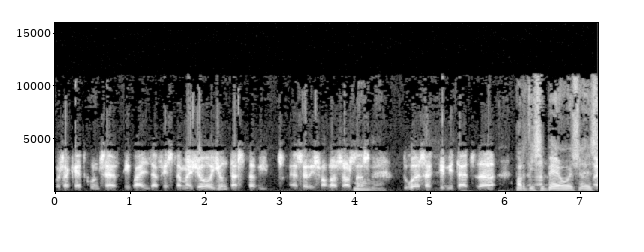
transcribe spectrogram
Pues aquest concert i ball de festa major i un tastavins. Eh? És a dir, són les nostres dues activitats de... Participeu, és, és,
